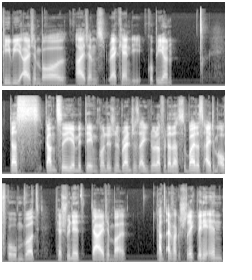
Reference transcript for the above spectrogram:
PB Item Ball, Items, Rare Candy kopieren. Das Ganze hier mit dem Conditional Branch ist eigentlich nur dafür da, dass sobald das Item aufgehoben wird, verschwindet der Itemball. Ganz einfach gestrickt, wenn ihr, in,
